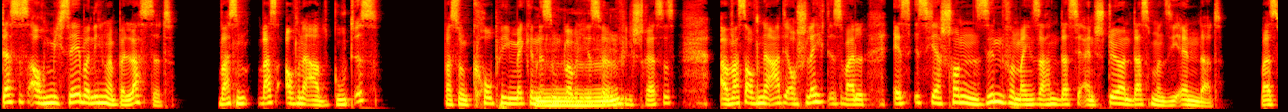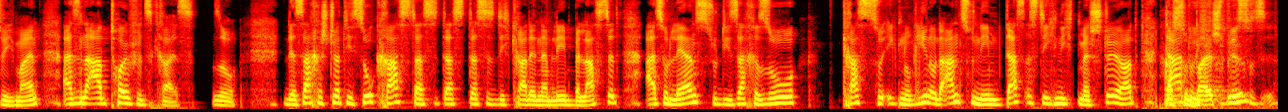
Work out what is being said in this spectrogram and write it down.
dass es auch mich selber nicht mehr belastet. Was, was auf eine Art gut ist, was so ein Coping-Mechanismus, glaube ich, ist, wenn Mhm. viel Stress ist, aber was auf eine Art ja auch schlecht ist, weil es ist ja schon ein Sinn von manchen Sachen, dass sie einen stören, dass man sie ändert. Weißt du, wie ich meine? Also eine Art Teufelskreis. So. Die Sache stört dich so krass, dass, dass, dass es dich gerade in deinem Leben belastet. Also lernst du die Sache so krass zu ignorieren oder anzunehmen, dass es dich nicht mehr stört. Hast du ein Beispiel? du.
